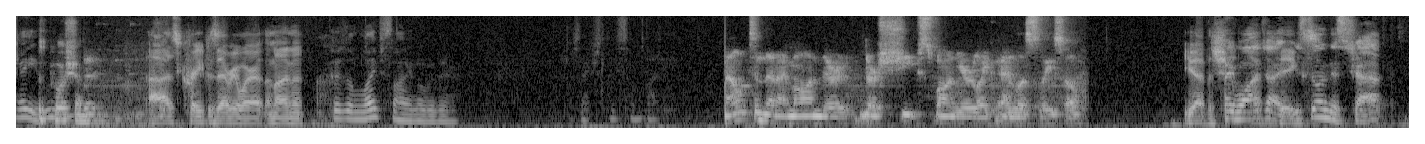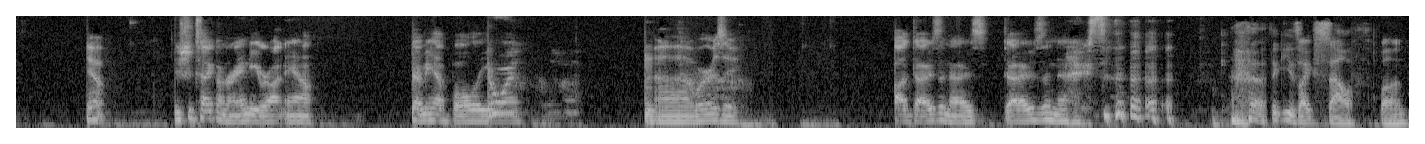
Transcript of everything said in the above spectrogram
Hey, Just push them. Uh, there's creepers everywhere at the moment. There's a life sign over there. There's actually somebody. Mountain that I'm on, their their sheep spawn here like endlessly. So You have the Hey, sheep like the YJ, you still in this chat? Yep. You should take on Randy right now. Show me how baller you are. Uh, where is he? Oh, Dozer knows. Dozer knows. I think he's like south spawn.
